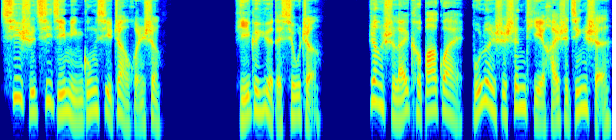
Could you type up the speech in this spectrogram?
七十七级敏攻系战魂圣。一个月的休整，让史莱克八怪不论是身体还是精神，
